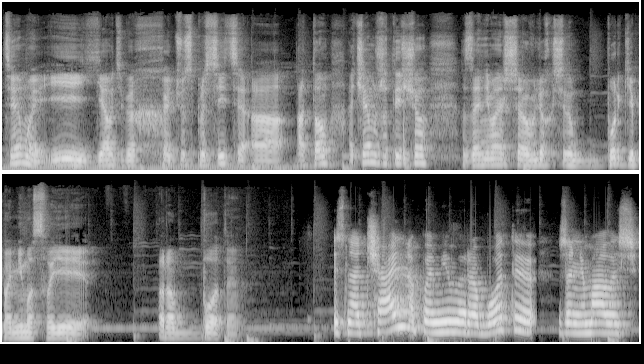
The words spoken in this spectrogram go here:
темы, и я у тебя хочу спросить о, о том, а чем же ты еще занимаешься в Люксембурге помимо своей работы? Изначально, помимо работы, занималась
